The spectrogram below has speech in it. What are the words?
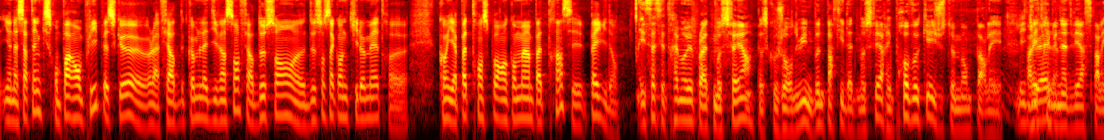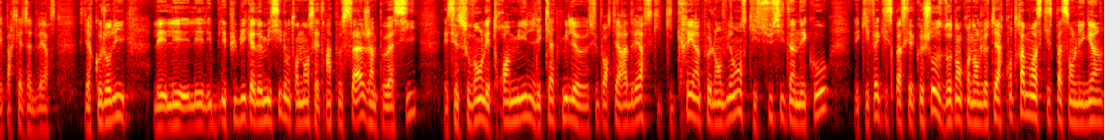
Il y en a certaines qui seront pas remplies parce que, euh, voilà, faire, comme l'a dit Vincent, faire 200, 250 km quand il n'y a pas de transport en commun, pas de train, c'est pas évident. Et ça, c'est très mauvais pour l'atmosphère, parce qu'aujourd'hui, une bonne partie de l'atmosphère est provoquée justement par les, les, par les tribunes adverses, par les parquages adverses. C'est-à-dire qu'aujourd'hui, les, les, les, les, publics à domicile ont tendance à être un peu sages, un peu assis, et c'est souvent les 3000, les 4000 supporters adverses qui, qui créent un peu l'ambiance, qui suscitent un écho, et qui fait qu'il se passe quelque chose. D'autant qu'en Angleterre, contrairement à ce qui se passe en Ligue 1,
